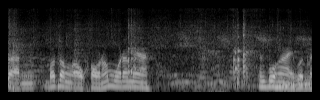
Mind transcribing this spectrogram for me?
กันบ่ต้องเอาเข้าน้ำหมูนะแม่มันบ่หายเพิ่นไหม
